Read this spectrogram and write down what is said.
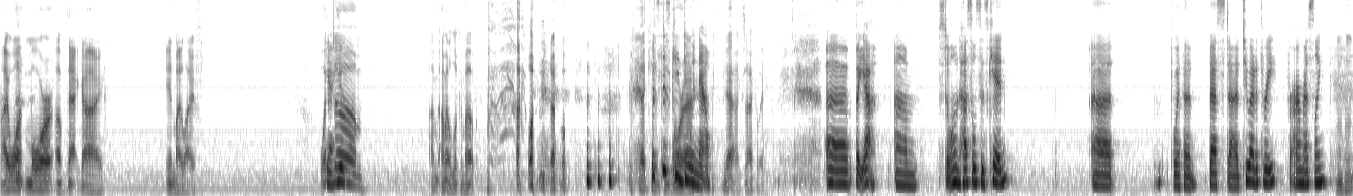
I want more of that guy in my life. What Yeah, you- um I'm I'm gonna look him up. I want to know if that kid What's this kid doing now? Yeah, exactly. Uh, but yeah, um, Stallone hustles his kid uh, with a best uh, two out of three for arm wrestling. Mm-hmm.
